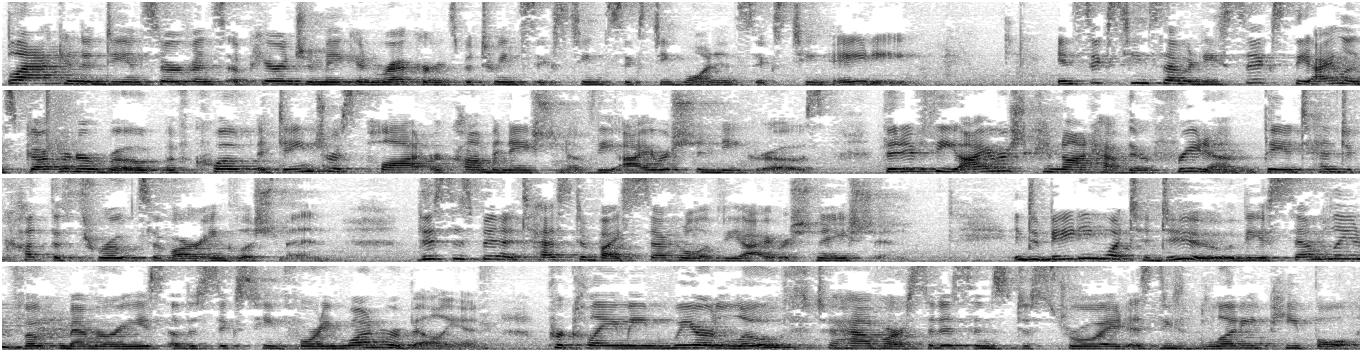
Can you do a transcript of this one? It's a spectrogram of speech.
Black, and Indian servants appear in Jamaican records between 1661 and 1680. In 1676, the island's governor wrote of, quote, a dangerous plot or combination of the Irish and Negroes, that if the Irish cannot have their freedom, they intend to cut the throats of our Englishmen. This has been attested by several of the Irish nation. In debating what to do, the Assembly invoked memories of the 1641 rebellion, proclaiming, We are loath to have our citizens destroyed as these bloody people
